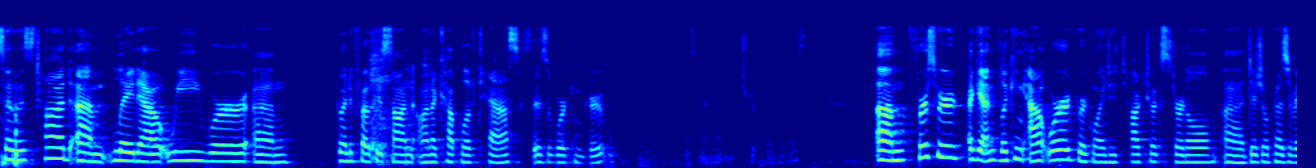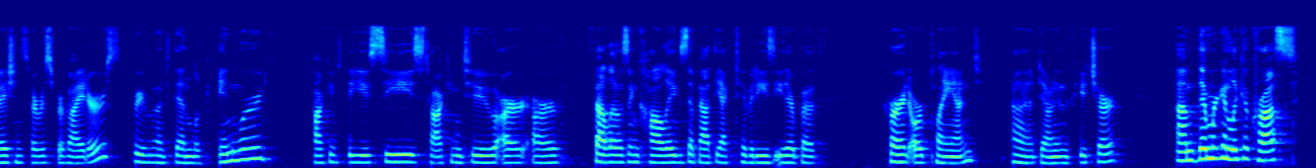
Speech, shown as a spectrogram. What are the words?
So as Todd um, laid out, we were um, going to focus on, on a couple of tasks as a working group. Sorry, I don't want to trip over this. Um, First, we're, again, looking outward. We're going to talk to external uh, digital preservation service providers. We're going to then look inward, talking to the UCs, talking to our, our fellows and colleagues about the activities, either both current or planned uh, down in the future. Um, Then we're going to look across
